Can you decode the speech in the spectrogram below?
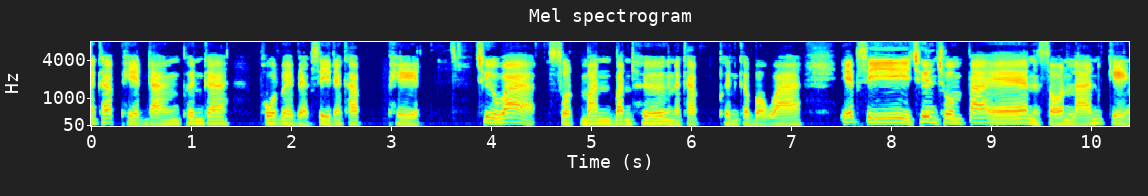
นะครับเพจดังเพิ่นก็โพสต์ไว้แบบซี่นะครับเพจชื่อว่าสดมันบันเทิงนะครับ เพิ่นก็บอกว่า FC ชื่นชมป้าแอนสอนหลานเก่ง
